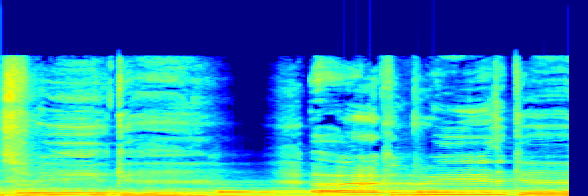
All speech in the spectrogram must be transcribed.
Is free again. I can breathe again.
